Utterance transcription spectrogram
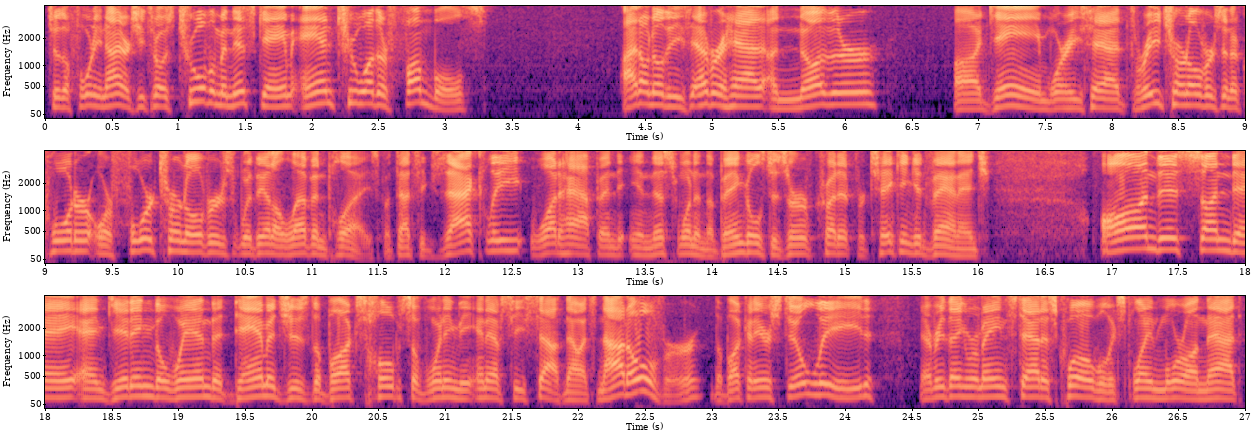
to the 49ers. He throws two of them in this game and two other fumbles. I don't know that he's ever had another uh, game where he's had three turnovers in a quarter or four turnovers within 11 plays. But that's exactly what happened in this one, and the Bengals deserve credit for taking advantage on this Sunday and getting the win that damages the Bucs' hopes of winning the NFC South. Now it's not over. The Buccaneers still lead. Everything remains status quo. We'll explain more on that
